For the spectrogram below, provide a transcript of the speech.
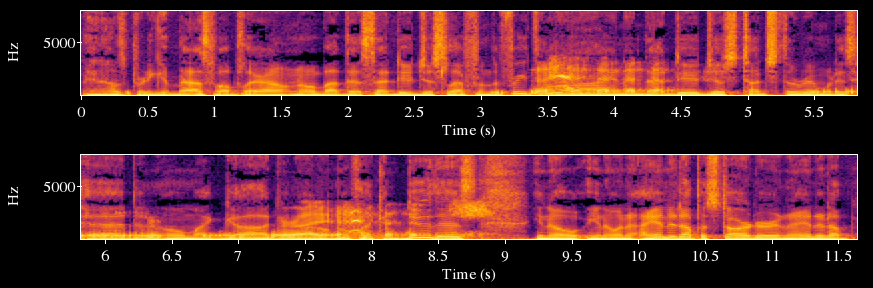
man, I was a pretty good basketball player. I don't know about this. That dude just left from the free throw line and that dude just touched the rim with his head. And oh my God, right. I don't know if I can do this. You know, you know, and I ended up a starter and I ended up,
